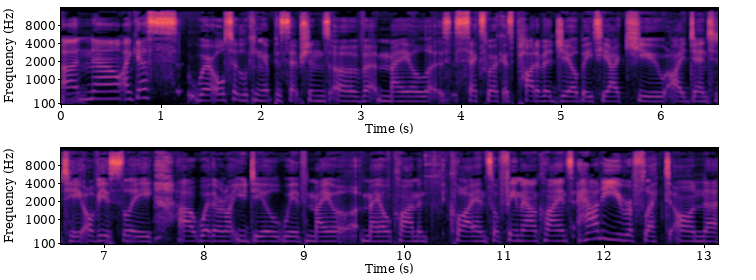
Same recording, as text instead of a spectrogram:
Uh, Mm-hmm. now, I guess we're also looking at perceptions of male sex work as part of a GLBTIQ identity. Obviously, uh, whether or not you deal with male male client, clients or female clients, how do you reflect on uh,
